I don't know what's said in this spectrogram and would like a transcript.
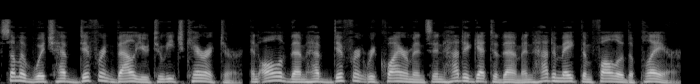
some of which have different value to each character, and all of them have different requirements in how to get to them and how to make them follow the player.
